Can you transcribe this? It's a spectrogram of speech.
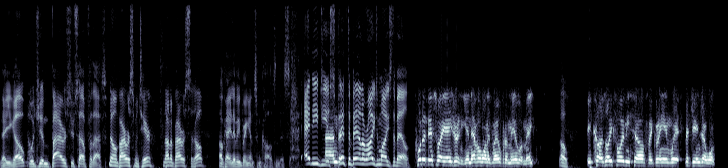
There you go. Would you embarrass yourself for that? No embarrassment here. Not embarrassed at all. Okay, let me bring in some calls on this. Eddie, do you And- split the bill or itemise the bill? Put it this way, Adrian, you never want to go out for a meal with me Oh, because I find myself agreeing with the ginger one.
